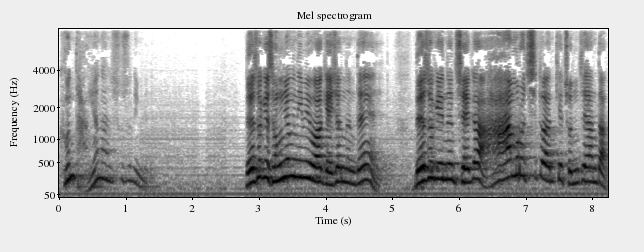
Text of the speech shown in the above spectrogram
그건 당연한 수순입니다. 내 속에 성령님이 와 계셨는데 내 속에 있는 죄가 아무렇지도 않게 존재한다.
